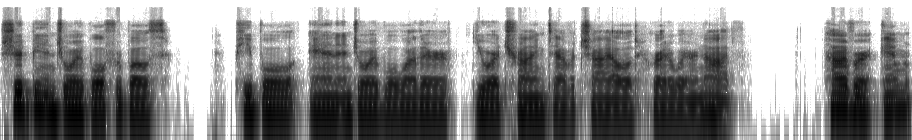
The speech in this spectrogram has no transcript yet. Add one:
should be enjoyable for both people and enjoyable whether you are trying to have a child right away or not. However, am-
